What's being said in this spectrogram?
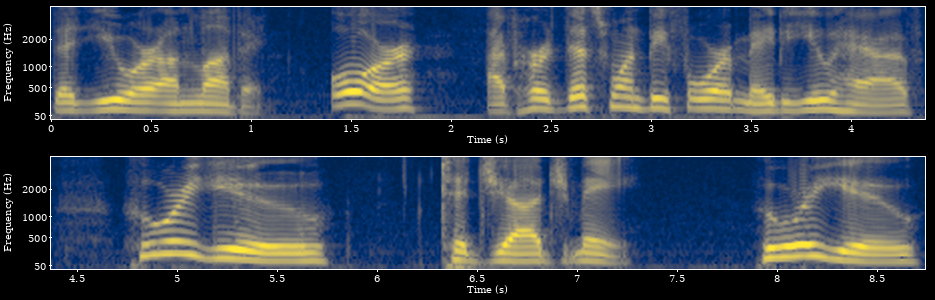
that you are unloving. Or, I've heard this one before, maybe you have, who are you to judge me? Who are you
